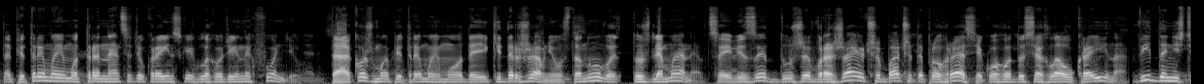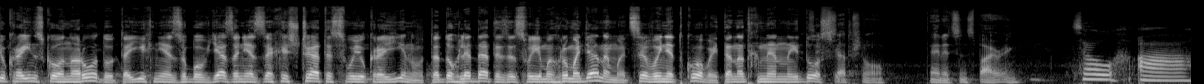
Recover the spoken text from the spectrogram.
та підтримуємо 13 українських благодійних фондів. Також ми підтримуємо деякі державні установи. Тож для мене в цей візит дуже вражаюче бачити прогрес, якого досягла Україна, відданість українського народу та їхнє зобов'язання захищати свою країну та доглядати за своїми громадянами. Це винятковий та натхненний досвід. uh,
